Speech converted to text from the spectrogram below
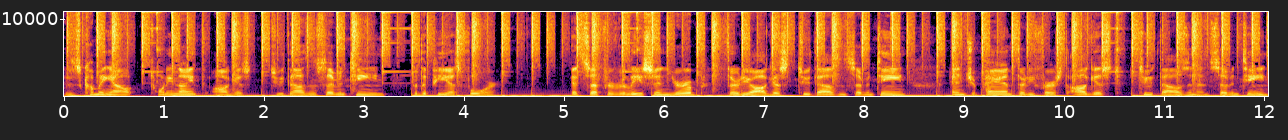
It is coming out 29th August 2017 for the PS4. It's set for release in Europe 30 August 2017 and Japan 31st August 2017.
